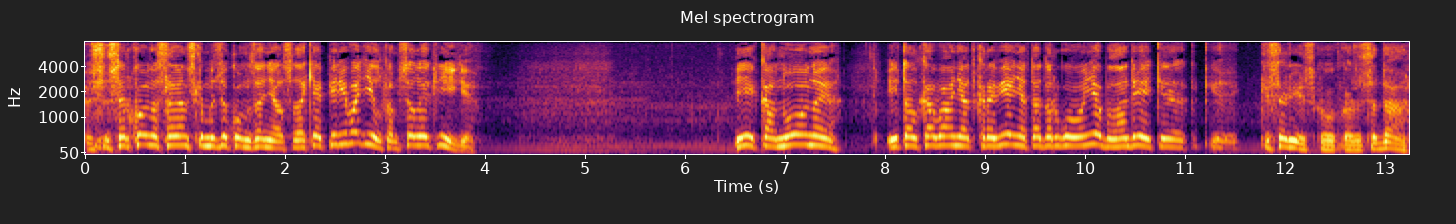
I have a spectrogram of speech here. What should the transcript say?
церковно-славянским языком занялся, так я переводил там целые книги. И каноны, и толкования откровения, то другого не было. Андрей Кисарийского, кажется, да.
